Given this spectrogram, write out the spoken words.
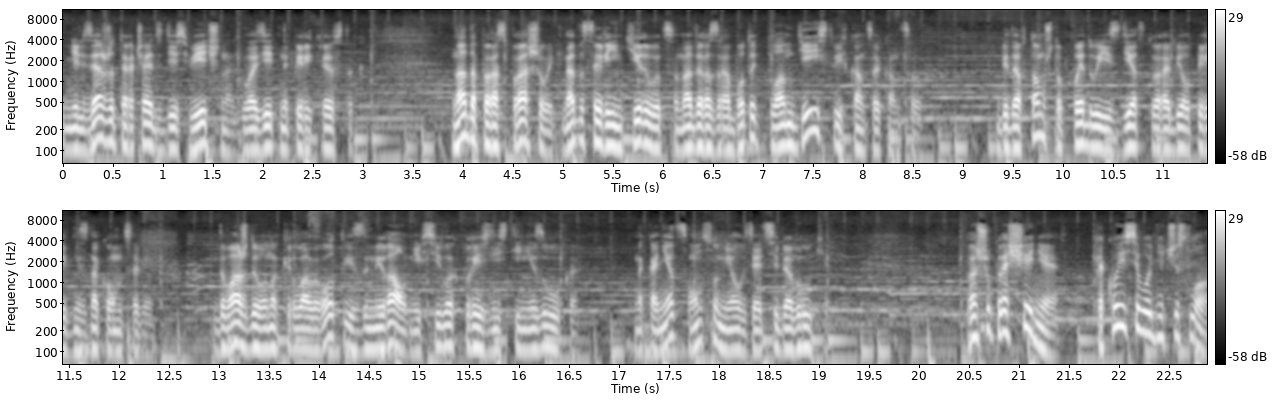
Нельзя же торчать здесь вечно, глазеть на перекресток. Надо пораспрашивать, надо сориентироваться, надо разработать план действий в конце концов. Беда в том, что Пэдуи с детства робел перед незнакомцами. Дважды он открывал рот и замирал, не в силах произнести ни звука. Наконец он сумел взять себя в руки. «Прошу прощения, какое сегодня число?»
